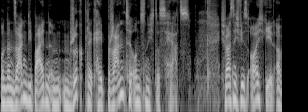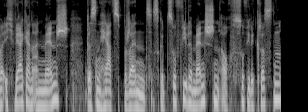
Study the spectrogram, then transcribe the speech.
und dann sagen die beiden im, im, Rückblick, hey, brannte uns nicht das Herz. Ich weiß nicht, wie es euch geht, aber ich wäre gern ein Mensch, dessen Herz brennt. Es gibt so viele Menschen, auch so viele Christen,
